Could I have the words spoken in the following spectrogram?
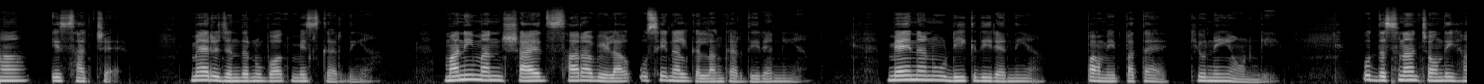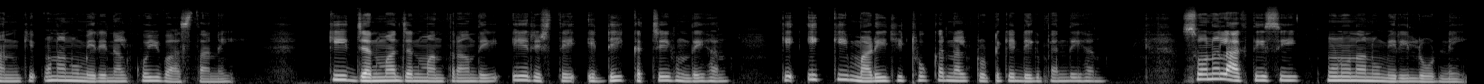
ਹਾਂ, ਇਹ ਸੱਚ ਹੈ। ਮੈਂ ਰਜਿੰਦਰ ਨੂੰ ਬਹੁਤ ਮਿਸ ਕਰਦੀ ਆ ਮਨ ਮਨ ਸ਼ਾਇਦ ਸਾਰਾ ਵੇਲਾ ਉਸੇ ਨਾਲ ਗੱਲਾਂ ਕਰਦੀ ਰਹਿੰਦੀ ਆ ਮੈਂ ਇਹਨਾਂ ਨੂੰ ਉਡੀਕਦੀ ਰਹਿੰਦੀ ਆ ਭਾਵੇਂ ਪਤਾ ਹੈ ਕਿ ਉਹ ਨਹੀਂ ਆਉਣਗੇ। ਉਹ ਦੱਸਣਾ ਚਾਹੁੰਦੇ ਹਨ ਕਿ ਉਹਨਾਂ ਨੂੰ ਮੇਰੇ ਨਾਲ ਕੋਈ ਵਾਸਤਾ ਨਹੀਂ। ਕਿ ਜਨਮਾਂ ਜਨਮਾਂਤਰਾਂ ਦੇ ਇਹ ਰਿਸ਼ਤੇ ਏਡੇ ਕੱਚੇ ਹੁੰਦੇ ਹਨ ਕਿ ਇੱਕ ਹੀ ਮਾੜੀ ਜੀ ਠੋਕਰ ਨਾਲ ਟੁੱਟ ਕੇ ਡਿੱਗ ਪੈਂਦੇ ਹਨ? ਸੋਨਲ ਆਖਦੀ ਸੀ, ਹੁਣ ਉਹਨਾਂ ਨੂੰ ਮੇਰੀ ਲੋੜ ਨਹੀਂ।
